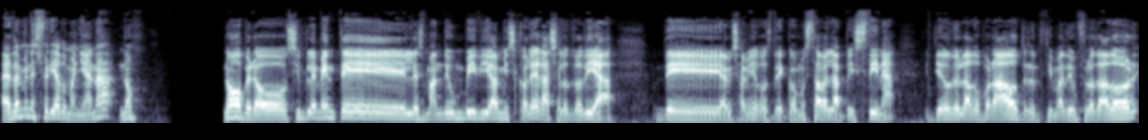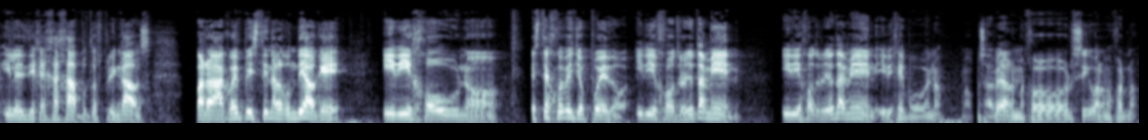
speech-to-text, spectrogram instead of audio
¿Allá también es feriado mañana? No. No, pero simplemente les mandé un vídeo a mis colegas el otro día de a mis amigos de cómo estaba en la piscina yendo de un lado para otro encima de un flotador y les dije, jaja, putos pringaos. ¿Para hay piscina algún día o qué? Y dijo uno, este jueves yo puedo. Y dijo otro, yo también. Y dijo otro, yo también. Y dije, pues bueno, vamos a ver, a lo mejor sí o a lo mejor no.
